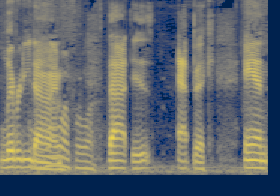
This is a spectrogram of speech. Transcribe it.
Liberty dime. That is epic. And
